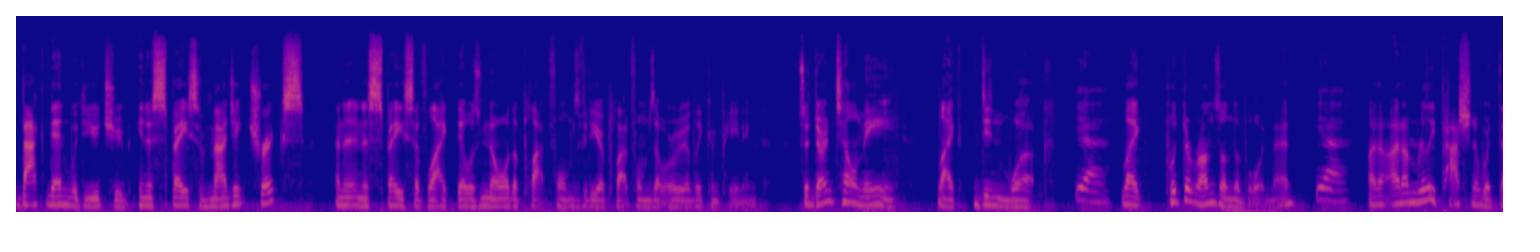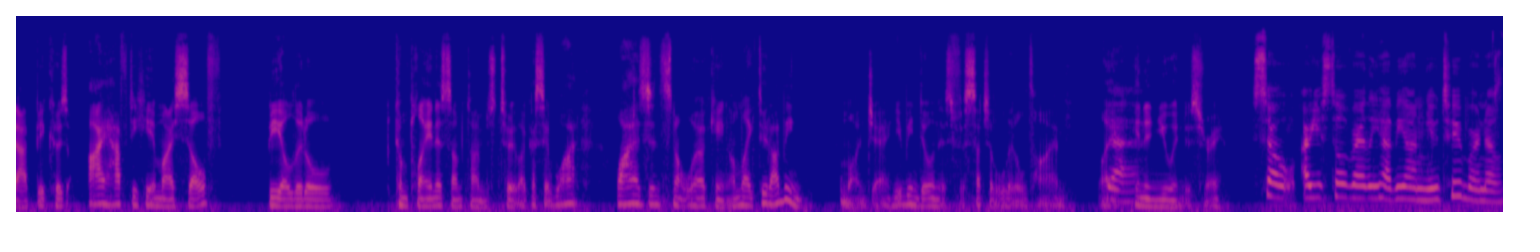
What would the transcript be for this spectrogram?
Back then with YouTube, in a space of magic tricks and in a space of like, there was no other platforms, video platforms that were really competing. So don't tell me like it didn't work. Yeah. Like, put the runs on the board, man. Yeah. And, and I'm really passionate with that because I have to hear myself be a little complainer sometimes too. Like I said, why why is this not working? I'm like, dude, I've been come on, Jay, you've been doing this for such a little time, like Yeah. in a new industry. So, are you still really heavy on YouTube or no?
